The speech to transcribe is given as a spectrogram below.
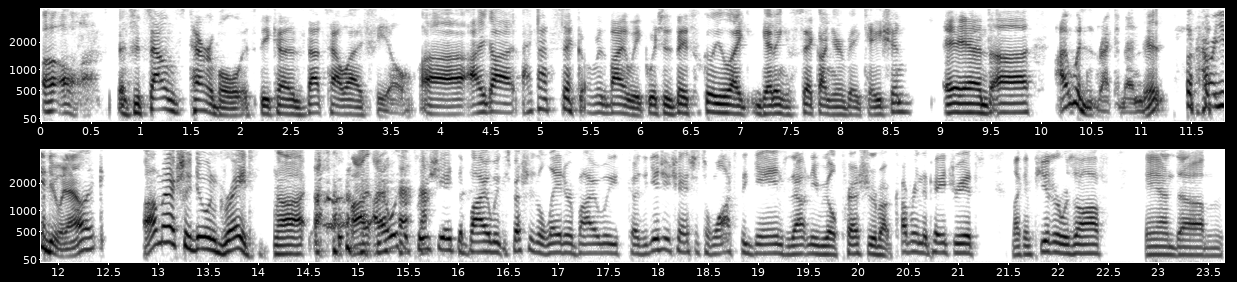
Uh, oh, if it sounds terrible, it's because that's how I feel. Uh, I got I got sick over the bye week, which is basically like getting sick on your vacation, and uh, I wouldn't recommend it. How are you doing, Alec? I'm actually doing great. Uh, I, I, always appreciate the bye week, especially the later bye weeks, because it gives you a chance just to watch the games without any real pressure about covering the Patriots. My computer was off, and um,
